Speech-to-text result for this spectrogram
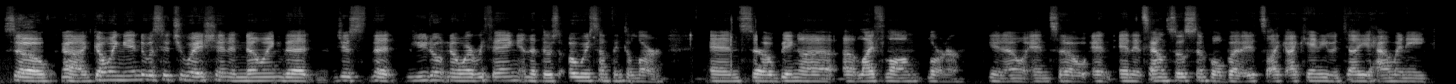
So uh, going into a situation and knowing that just that you don't know everything and that there's always something to learn. And so being a, a lifelong learner, you know, and so and and it sounds so simple, but it's like I can't even tell you how many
